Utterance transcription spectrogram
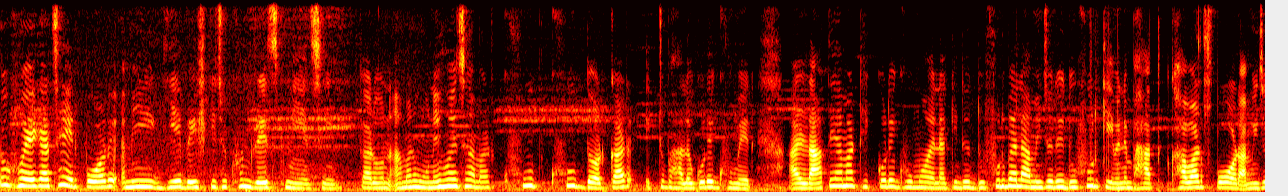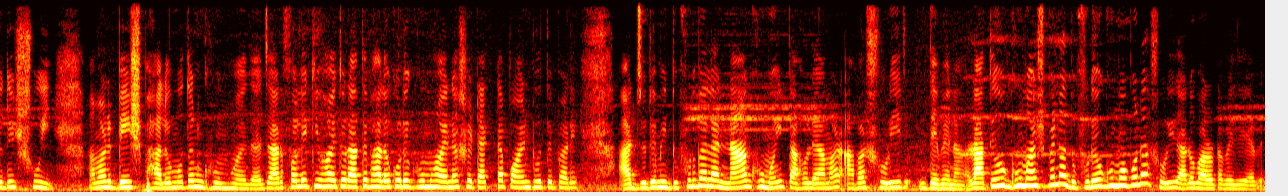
তো হয়ে গেছে, এরপর আমি গিয়ে বেশ কিছুক্ষণ রেস্ট নিয়েছি। কারণ আমার মনে হয়েছে আমার খুব খুব দরকার একটু ভালো করে ঘুমের। আর রাতে আমার ঠিক করে ঘুম হয় না, কিন্তু দুপুরবেলা আমি যদি দুপুর কি মানে ভাত খাওয়ার পর আমি যদি শুই, আমার বেশ ভালো মতন ঘুম হয়ে যায়। যার ফলে কি হয়তো রাতে ভালো করে ঘুম হয় না, সেটা একটা পয়েন্ট হতে পারে। আর যদি আমি দুপুরবেলা না ঘুমোই, তাহলে আমার আবার শরীর দেবে না। রাতেও ঘুম আসবে না, দুপুরেও ঘুমোবো না, শরীর আরও বারোটা বেজে যাবে।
